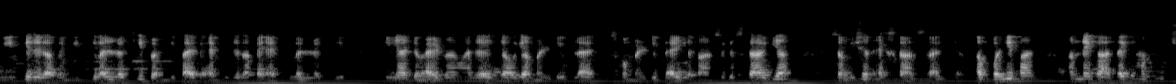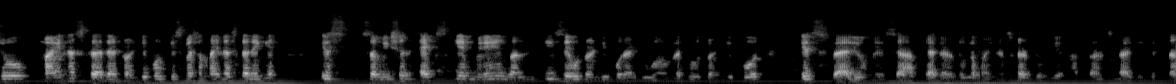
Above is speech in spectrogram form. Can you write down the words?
मीन की जगह पे मीन की वैल्यू रखी ट्वेंटी फाइव एन की जगह पे एन की वैल्यू रखी। यहाँ डिवाइड में हमारा क्या हो गया? मल्टीप्लाई इसको मल्टीप्लाई किया तो आंसर किसका आ गया समीशन एक्स का आंसर आ गया। अब वही बात, हमने कहा था कि हम जो माइनस कर रहे हैं ट्वेंटी फोर किसमें से माइनस करेंगे? इस समीशन एक्स के में गलती से वो ट्वेंटी फोर एड हुआ होगा तो ट्वेंटी फोर इस वैल्यू में से आप क्या कर दोगे? माइनस कर दोगे। आपका आंसर आ गया कितना?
